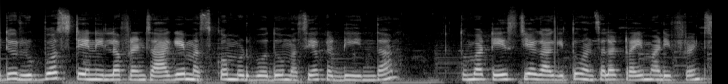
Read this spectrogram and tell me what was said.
ಇದು ರುಬ್ಬೋಷ್ಟೇನಿಲ್ಲ ಫ್ರೆಂಡ್ಸ್ ಹಾಗೆ ಮಸ್ಕೊಂಬಿಡ್ಬೋದು ಮಸಿಯ ಕಡ್ಡಿಯಿಂದ. ತುಂಬ ಟೇಸ್ಟಿಯಾಗಿತ್ತು ಒಂದ್ಸಲ ಟ್ರೈ ಮಾಡಿ ಫ್ರೆಂಡ್ಸ್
